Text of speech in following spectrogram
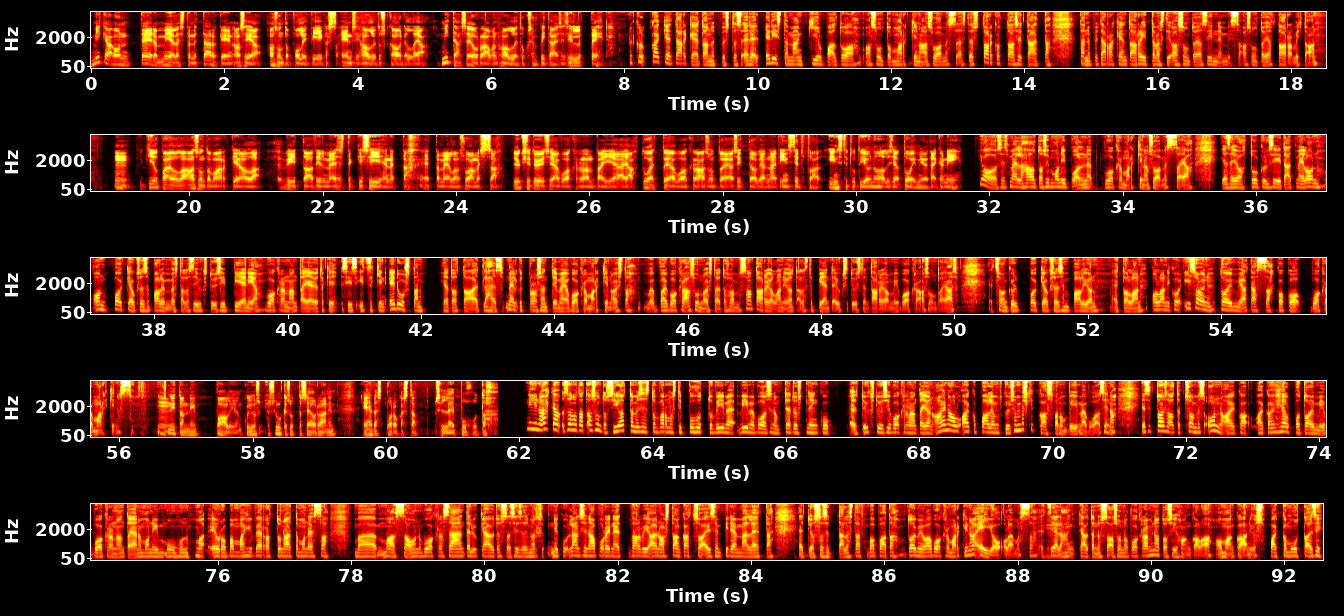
Mikä on teidän mielestänne tärkein asia asuntopolitiikassa ensi hallituskaudella ja mitä seuraavan hallituksen pitäisi sille tehdä? No kyllä kaikkein tärkeintä on, että pystyttäisiin ed- edistämään kilpailtua asuntomarkkinaa Suomessa. Ja se tarkoittaa sitä, että tänne pitää rakentaa riittävästi asuntoja sinne, missä asuntoja tarvitaan. Mm. Kilpailulla asuntomarkkinalla viittaa ilmeisestikin siihen, että, että meillä on Suomessa yksityisiä vuokranantajia ja tuettuja vuokra-asuntoja ja sitten on vielä näitä instituta- institutionaalisia toimijoita, eikö niin? Joo, siis meillähän on tosi monipuolinen vuokramarkkina Suomessa ja, ja se johtuu kyllä siitä, että meillä on, on poikkeuksellisen paljon myös tällaisia yksityisiä pieniä vuokranantajia, joitakin siis itsekin edustan. Ja tota, että lähes 40 prosenttia meidän vuokramarkkinoista vai vuokra-asunnoista, joita Suomessa on tarjolla, niin on tällaisten pienten yksityisten tarjoamia vuokra-asuntoja. Et se on kyllä poikkeuksellisen paljon, että ollaan, ollaan niin isoin toimija tässä koko vuokramarkkinassa. Mm. Niitä on niin paljon, kun jos, jos julkisuutta seuraa, niin eihän tästä porukasta silleen puhuta. Niin, no ehkä sanotaan, että asuntosijoittamisesta on varmasti puhuttu viime, viime vuosina, mutta tietysti niin kuin että yksityisiä vuokranantajia on aina ollut aika paljon, mutta kyllä se on myöskin kasvanut viime vuosina. Ja sitten toisaalta, että Suomessa on aika, aika helppo toimia vuokranantajana moniin muuhun Euroopan maihin verrattuna, että monessa maassa on vuokrasääntely käytössä. Siis esimerkiksi niin kuin länsinaapurin ei tarvitse ainoastaan katsoa, ei sen pidemmälle, että, että jossa sitten tällaista vapaata toimivaa vuokramarkkinaa ei ole olemassa. Että mm. siellähän käytännössä asunnon vuokraaminen on tosi hankalaa omankaan, jos vaikka muuttaisi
